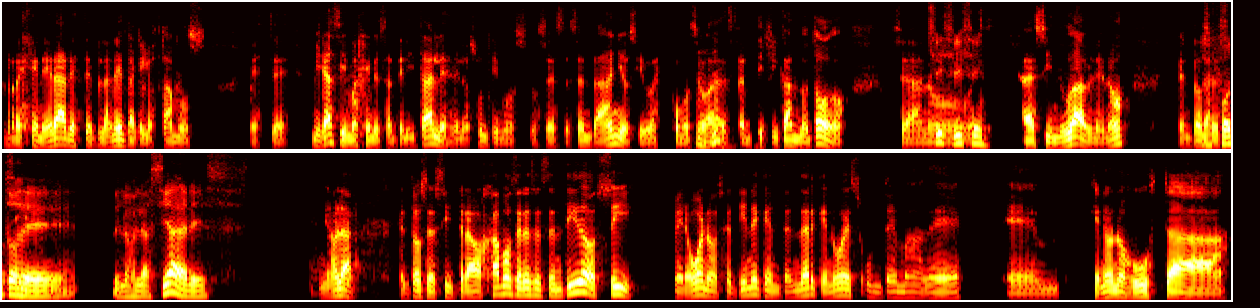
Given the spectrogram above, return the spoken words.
regenerar este planeta que lo estamos este, mirás imágenes satelitales de los últimos, no sé, 60 años y ves cómo se va certificando todo. O sea, no, Es, ya es indudable, ¿no? Entonces, Las fotos de, los glaciares. Ni hablar. Entonces, si trabajamos en ese sentido, sí, pero bueno, se tiene que entender que no es un tema de em, que no nos gusta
